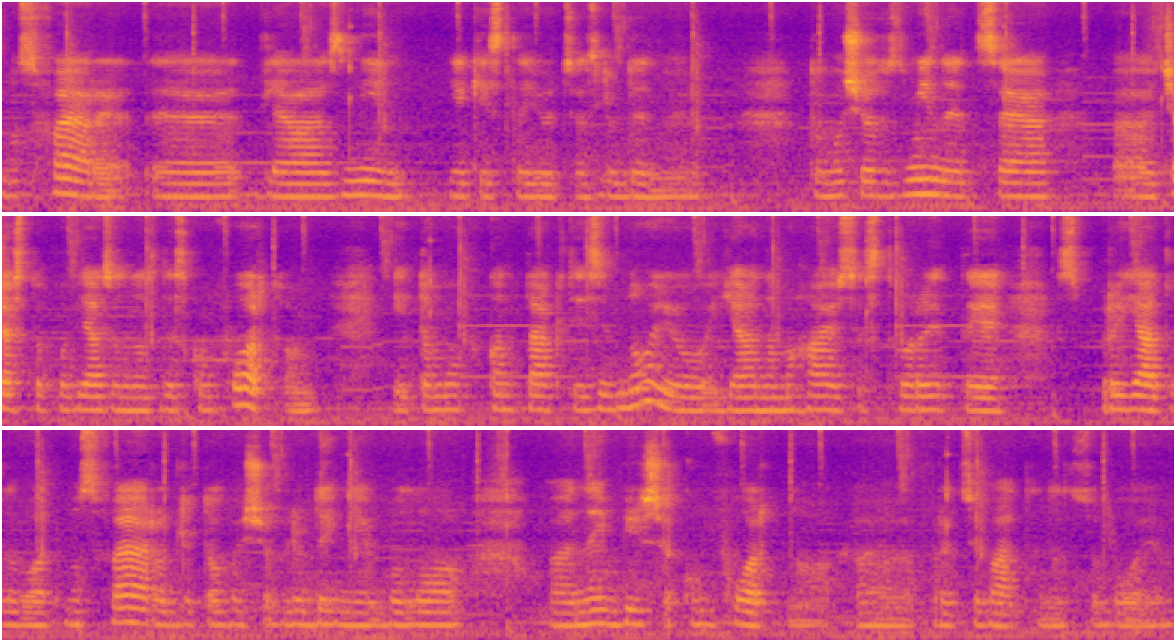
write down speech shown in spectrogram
атмосфери для змін, які стаються з людиною. Тому що зміни це часто пов'язано з дискомфортом. І тому в контакті зі мною я намагаюся створити сприятливу атмосферу для того, щоб людині було е, найбільше комфортно е, працювати над собою.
